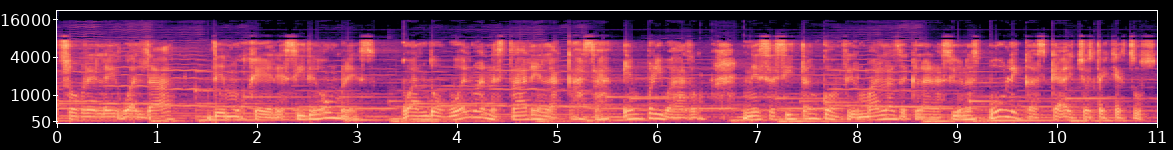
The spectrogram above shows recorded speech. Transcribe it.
sobre la igualdad de mujeres y de hombres. Cuando vuelvan a estar en la casa en privado, necesitan confirmar las declaraciones públicas que ha hecho este Jesús.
